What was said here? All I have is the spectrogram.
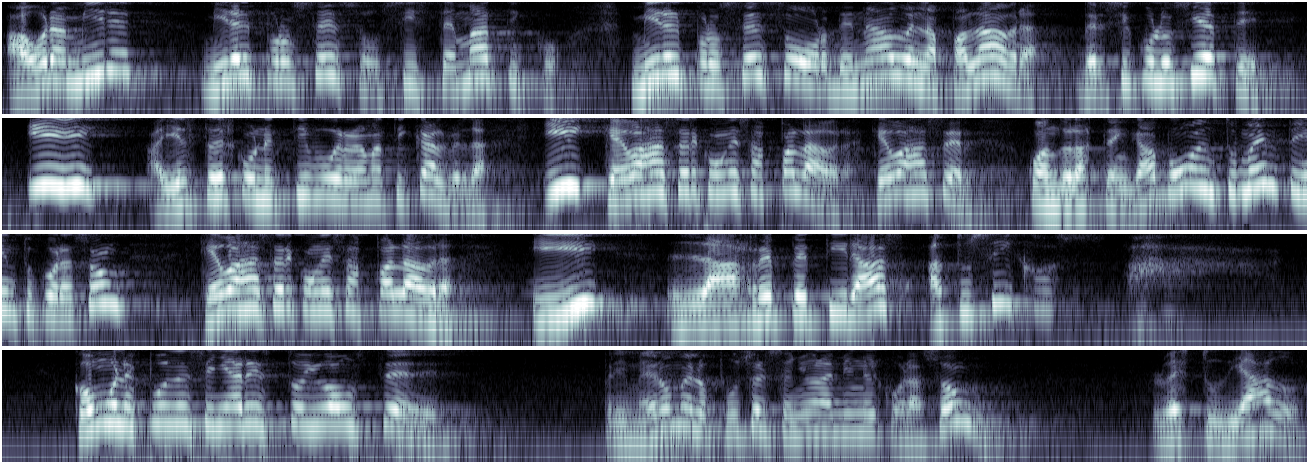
Ahora mire, mire el proceso sistemático, mire el proceso ordenado en la palabra. Versículo 7. Y ahí está el conectivo gramatical, ¿verdad? ¿Y qué vas a hacer con esas palabras? ¿Qué vas a hacer? Cuando las tengas vos en tu mente y en tu corazón, ¿qué vas a hacer con esas palabras? Y las repetirás a tus hijos. Ah, ¿Cómo les puedo enseñar esto yo a ustedes? Primero me lo puso el Señor a mí en el corazón. Lo he estudiado.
